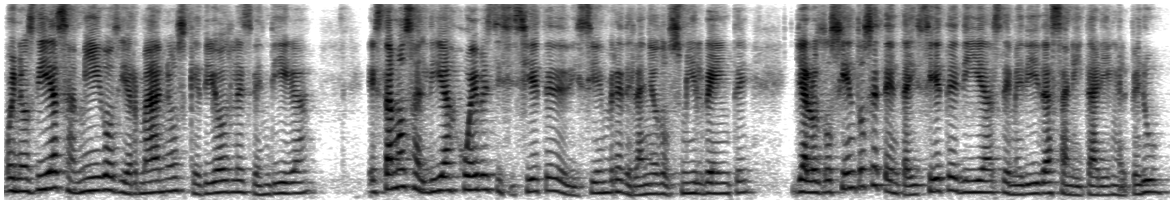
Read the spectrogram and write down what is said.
Buenos días amigos y hermanos, que Dios les bendiga. Estamos al día jueves 17 de diciembre del año 2020 y a los 277 días de medida sanitaria en el Perú.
